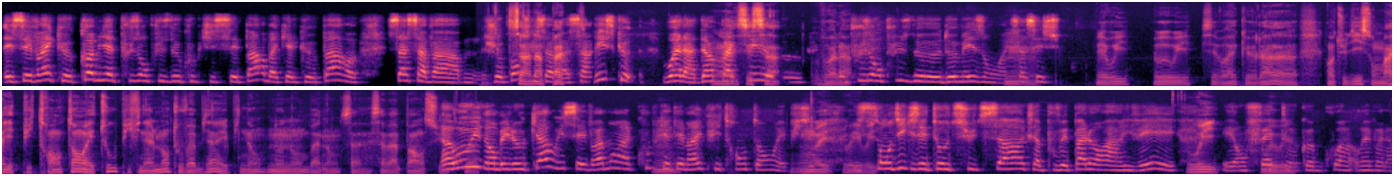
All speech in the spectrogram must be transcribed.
et c'est vrai que comme il y a de plus en plus de couples qui se séparent, bah, quelque part, heu, ça, ça va, mmh, je pense que ça va ça risque, voilà, Ouais, d'impacter, ça. de plus en plus de de maisons, ça Mmh. c'est sûr. Mais oui, oui, oui, c'est vrai que là, euh, quand tu dis ils sont mariés depuis 30 ans et tout, puis finalement tout va bien, et puis non, non, non, bah non, ça, ça va pas Ah ensuite, oui, quoi. oui, non, mais le cas, oui, c'est vraiment un couple qui Mmh. était marié depuis 30 ans et puis c'est Oui, oui, ils se oui. sont dit qu'ils étaient au-dessus de ça, que ça ne pouvait pas leur arriver et Oui, et en oui, fait, oui. heu, comme quoi ouais, voilà.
